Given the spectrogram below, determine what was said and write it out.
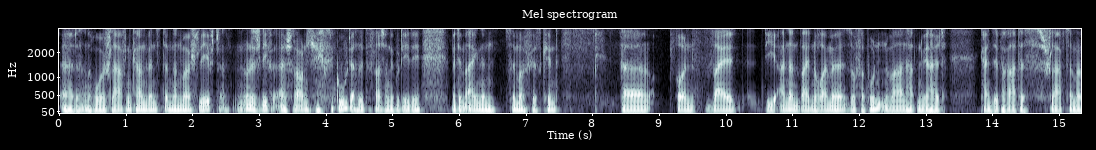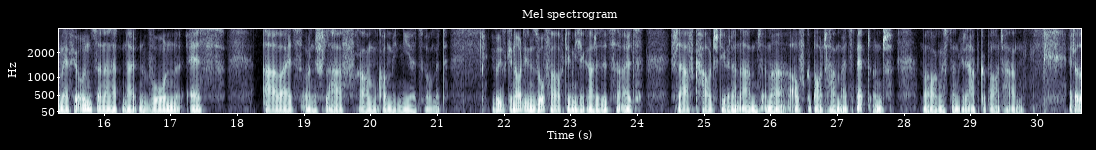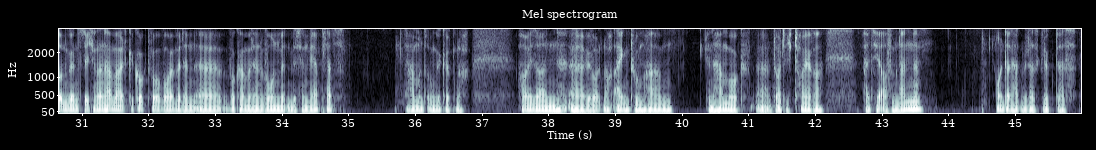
äh, das in Ruhe schlafen kann, wenn es dann, dann mal schläft. Und es schlief erstaunlich gut, also das war schon eine gute Idee mit dem eigenen Zimmer fürs Kind. Äh, und weil die anderen beiden Räume so verbunden waren, hatten wir halt kein separates Schlafzimmer mehr für uns, sondern hatten halt einen Wohn-, Ess-, Arbeits- und Schlafraum kombiniert, so mit übrigens genau diesem Sofa, auf dem ich hier gerade sitze, als Schlafcouch, die wir dann abends immer aufgebaut haben als Bett und morgens dann wieder abgebaut haben. Etwas ungünstig. Und dann haben wir halt geguckt, wo wollen wir denn, äh, wo können wir denn wohnen mit ein bisschen mehr Platz. Da haben wir uns umgeguckt nach Häusern. Äh, wir wollten auch Eigentum haben in Hamburg, äh, deutlich teurer als hier auf dem Lande. Und dann hatten wir das Glück, dass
